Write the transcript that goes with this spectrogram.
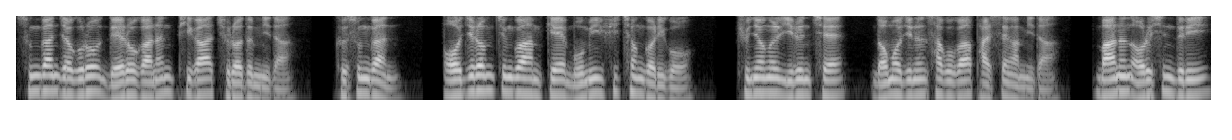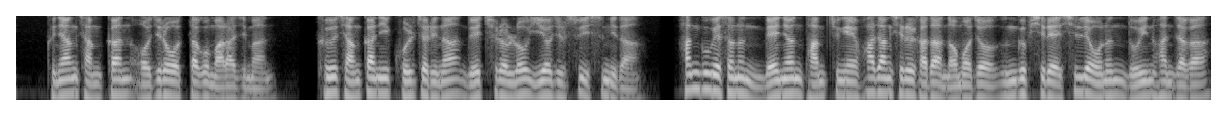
순간적으로 뇌로 가는 피가 줄어듭니다. 그 순간 어지럼증과 함께 몸이 휘청거리고 균형을 잃은 채 넘어지는 사고가 발생합니다. 많은 어르신들이 그냥 잠깐 어지러웠다고 말하지만 그 잠깐이 골절이나 뇌출혈로 이어질 수 있습니다. 한국에서는 매년 밤중에 화장실을 가다 넘어져 응급실에 실려오는 노인 환자가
